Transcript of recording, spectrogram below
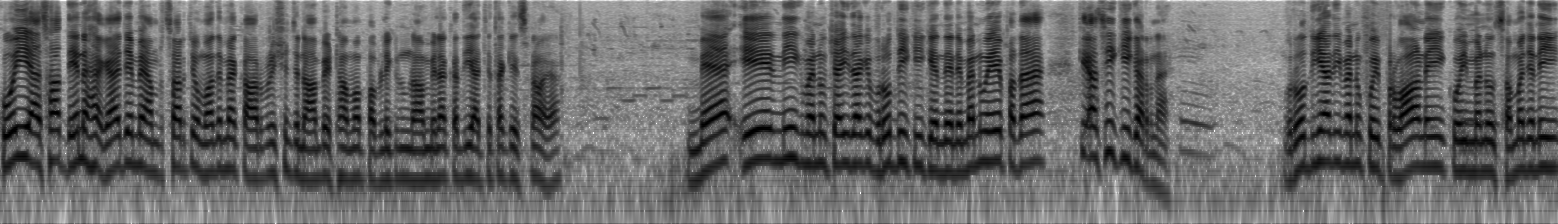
ਕੋਈ ਐਸਾ ਦਿਨ ਹੈਗਾ ਜੇ ਮੈਂ ਅੰਮ੍ਰਿਤਸਰ ਚ ਹੋਵਾਂ ਤੇ ਮੈਂ ਕਾਰਪੋਰੇਸ਼ਨ ਚ ਨਾ ਬੈਠਾ ਹਾਂ ਪਬਲਿਕ ਨੂੰ ਨਾ ਮਿਲਾਂ ਕਦੀ ਅੱਜ ਤੱਕ ਇਸ ਤਰ੍ਹਾਂ ਹੋਇਆ? ਮੈਂ ਇਹ ਨਹੀਂ ਮੈਨੂੰ ਚਾਹੀਦਾ ਕਿ ਵਿਰੋਧੀ ਕੀ ਕਹਿੰਦੇ ਨੇ। ਮੈਨੂੰ ਇਹ ਪਤਾ ਹੈ ਕਿ ਅਸੀਂ ਕੀ ਕਰਨਾ ਹੈ। ਹੂੰ। ਵਿਰੋਧੀਆਂ ਦੀ ਮੈਨੂੰ ਕੋਈ ਪਰਵਾਹ ਨਹੀਂ, ਕੋਈ ਮੈਨੂੰ ਸਮਝ ਨਹੀਂ।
